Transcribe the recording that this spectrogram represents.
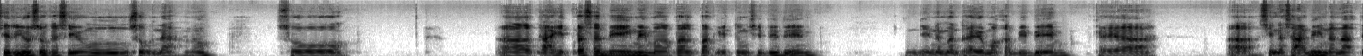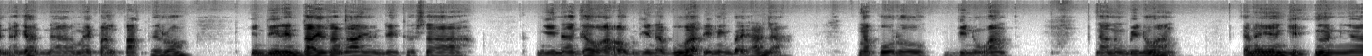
Seryoso kasi yung SONA, 'no. So, ah, kahit pa sabihing may mga palpak itong si BBM, hindi naman tayo maka-BBM kaya, ah, sinasabi na natin agad na may palpak pero hindi rin tayo sang-ayon dito sa ginagawa o ginabuhat ining bayhana nga puro binuang. Nganong binuang? Kanay ang giingon nga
